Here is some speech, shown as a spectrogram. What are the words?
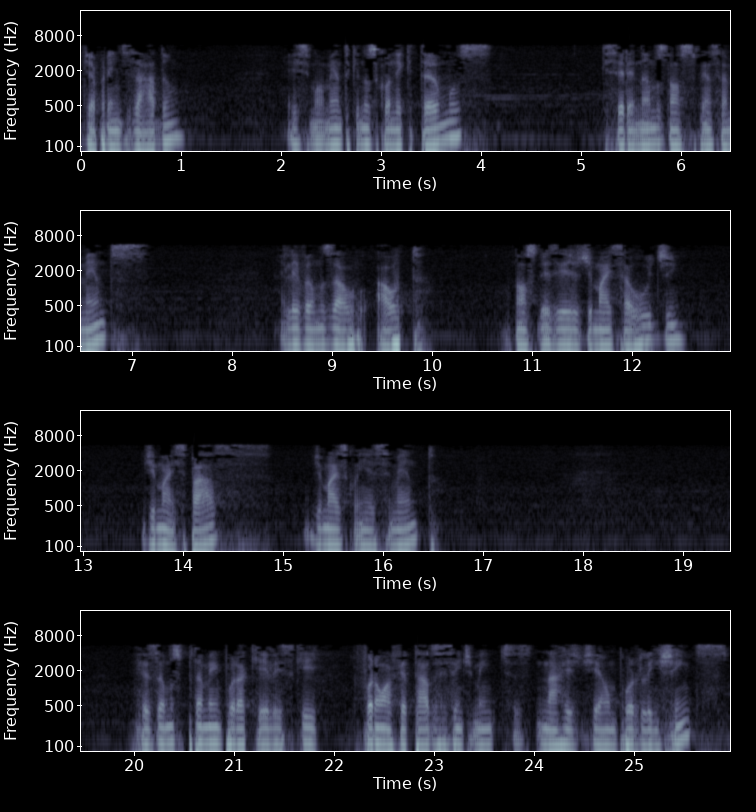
de aprendizado, esse momento que nos conectamos, que serenamos nossos pensamentos, elevamos ao alto nosso desejo de mais saúde, de mais paz, de mais conhecimento. Rezamos também por aqueles que foram afetados recentemente na região por enchentes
